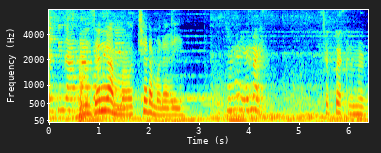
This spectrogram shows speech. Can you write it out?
నిజంగా అమ్మ వచ్చాడమ్మ డాడీ. చెప్పు ఎక్కడున్నాడు?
